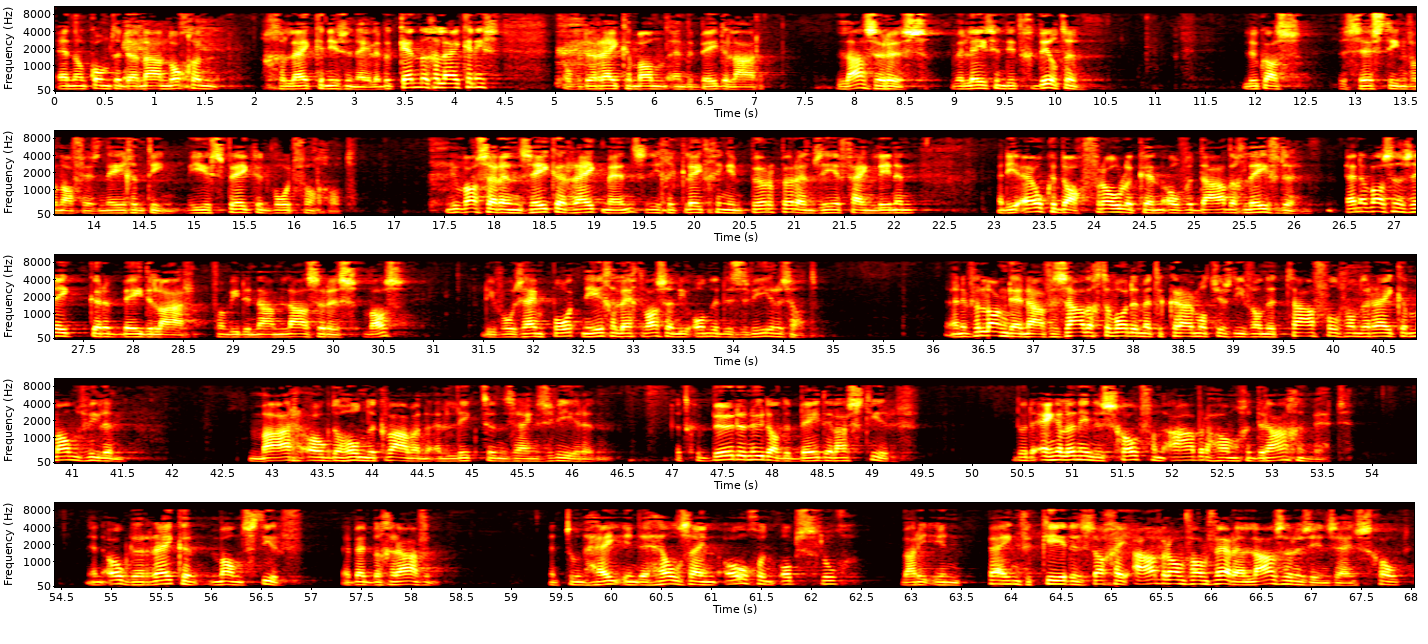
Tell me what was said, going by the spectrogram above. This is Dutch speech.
En dan komt er daarna nog een gelijkenis, een hele bekende gelijkenis, over de rijke man en de bedelaar Lazarus. We lezen dit gedeelte. Lucas 16 vanaf vers 19. Hier spreekt het woord van God. Nu was er een zeker rijk mens die gekleed ging in purper en zeer fijn linnen en die elke dag vrolijk en overdadig leefde. En er was een zekere bedelaar van wie de naam Lazarus was, die voor zijn poort neergelegd was en die onder de zweren zat. En hij verlangde ernaar verzadigd te worden met de kruimeltjes die van de tafel van de rijke man vielen. Maar ook de honden kwamen en likten zijn zweren. Het gebeurde nu dat de bedelaar stierf. Door de engelen in de schoot van Abraham gedragen werd. En ook de rijke man stierf. Hij werd begraven. En toen hij in de hel zijn ogen opsloeg, waar hij in pijn verkeerde, zag hij Abraham van ver en Lazarus in zijn schoot.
